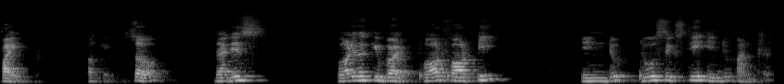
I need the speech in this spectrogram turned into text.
pipe. Okay, so that is volume of the cuboid 440 into 260 into 100.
